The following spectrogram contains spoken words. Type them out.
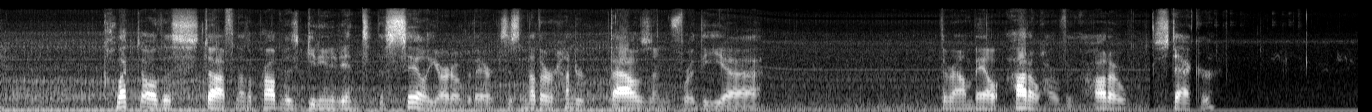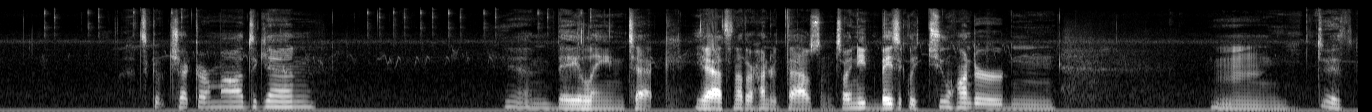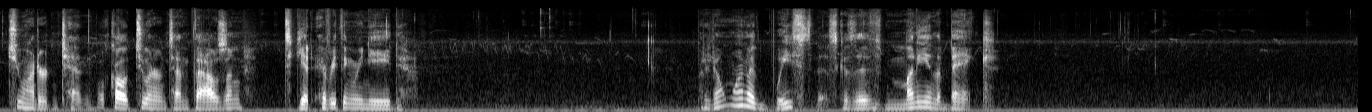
collect all this stuff. Now the problem is getting it into the sale yard over there because it's another 100,000 for the uh, the round bale auto auto stacker. Let's go check our mods again. And Baling Tech. Yeah, it's another 100,000. So I need basically 200 and, mm, 210. We'll call it 210,000 to get everything we need. But I don't want to waste this because there's money in the bank.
